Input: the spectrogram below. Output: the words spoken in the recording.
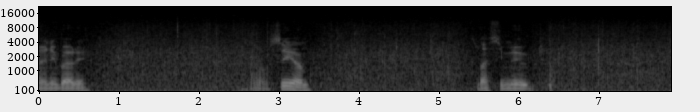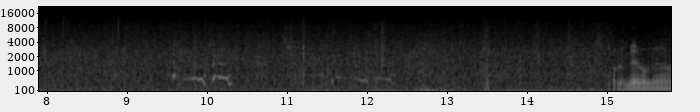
Anybody? I don't see him. Unless he moved. On the middle now.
